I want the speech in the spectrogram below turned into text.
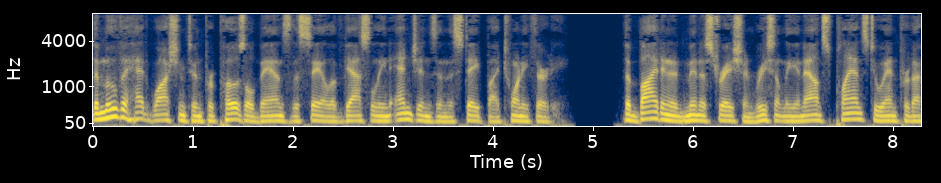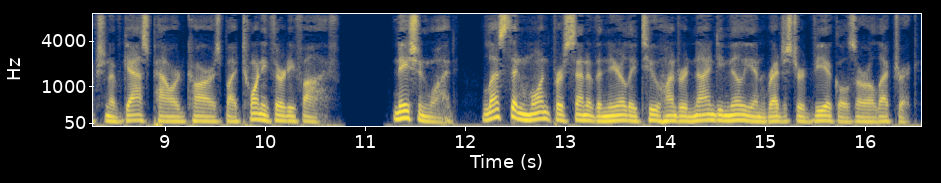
The Move Ahead Washington proposal bans the sale of gasoline engines in the state by 2030. The Biden administration recently announced plans to end production of gas powered cars by 2035. Nationwide, less than 1% of the nearly 290 million registered vehicles are electric.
